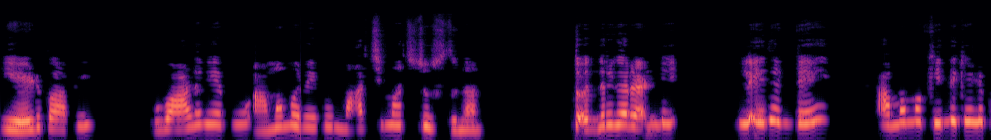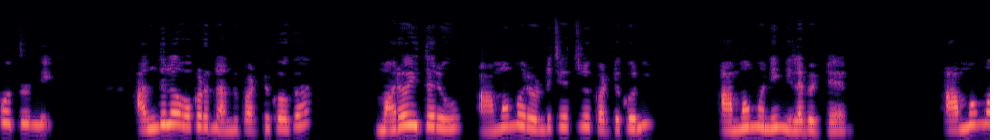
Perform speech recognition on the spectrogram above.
ఏడు పాపి వాళ్ళ వైపు అమ్మమ్మ వైపు మార్చి మార్చి చూస్తున్నాను. తొందరగా రండి. లేదంటే అమ్మమ్మ కిందికి వెళ్ళిపోతుంది. అందులో ఒకడు నన్ను పట్టుకోగా మరో ఇద్దరు అమ్మమ్మ రెండు చేతులు పట్టుకుని అమ్మమ్మని నిలబెట్టారు. అమ్మమ్మ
